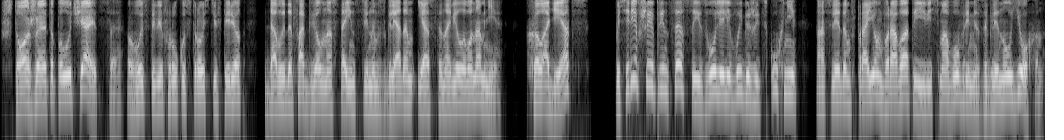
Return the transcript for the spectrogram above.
«Что же это получается?» Выставив руку с тростью вперед, Давыдов обвел нас таинственным взглядом и остановил его на мне. «Холодец?» Посеревшие принцессы изволили выбежать с кухни, а следом в проем вороватый и весьма вовремя заглянул Йохан.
